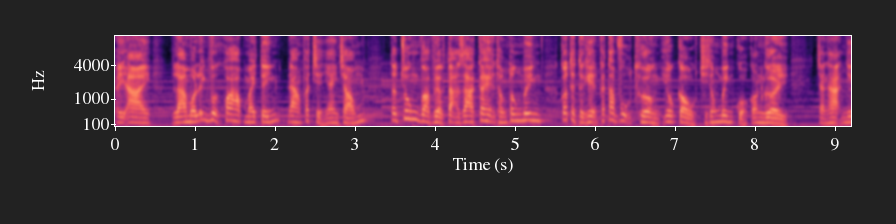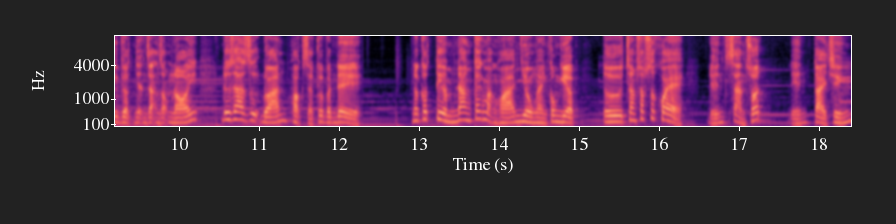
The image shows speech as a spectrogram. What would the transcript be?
AI là một lĩnh vực khoa học máy tính đang phát triển nhanh chóng, tập trung vào việc tạo ra các hệ thống thông minh có thể thực hiện các tác vụ thường yêu cầu trí thông minh của con người, chẳng hạn như việc nhận dạng giọng nói, đưa ra dự đoán hoặc giải quyết vấn đề. Nó có tiềm năng cách mạng hóa nhiều ngành công nghiệp, từ chăm sóc sức khỏe đến sản xuất đến tài chính.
